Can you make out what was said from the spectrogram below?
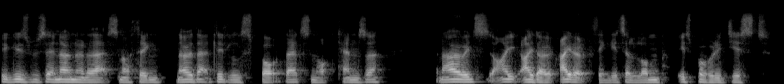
because we say, no, no, no, that's nothing. No, that little spot, that's not cancer. No, it's I, I don't I don't think it's a lump. It's probably just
